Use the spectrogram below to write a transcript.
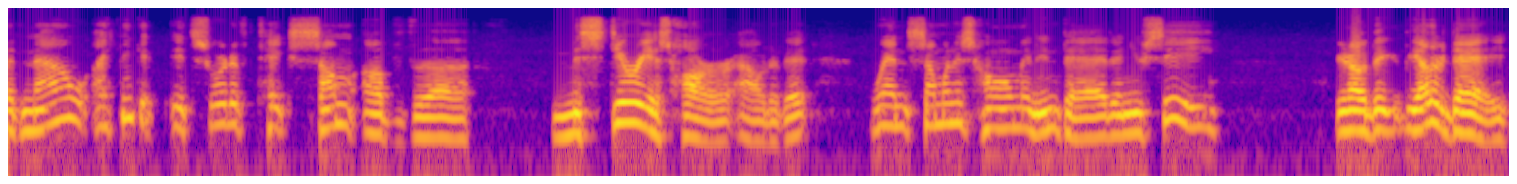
But now I think it, it sort of takes some of the mysterious horror out of it when someone is home and in bed and you see, you know, the, the other day,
